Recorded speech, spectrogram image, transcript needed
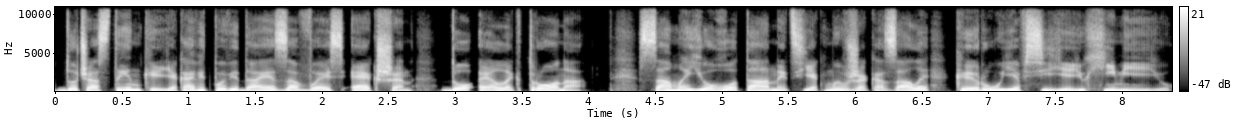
до частинки, яка відповідає за весь екшен, до електрона. Саме його танець, як ми вже казали, керує всією хімією.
